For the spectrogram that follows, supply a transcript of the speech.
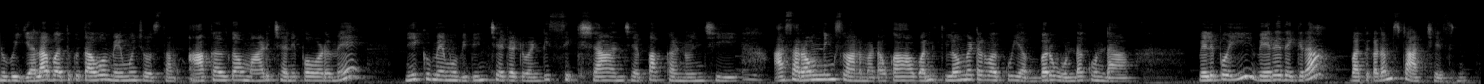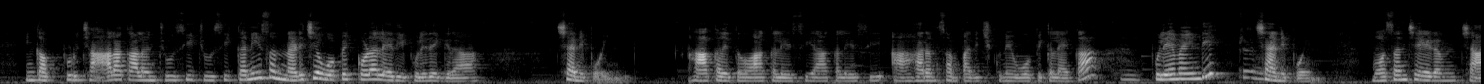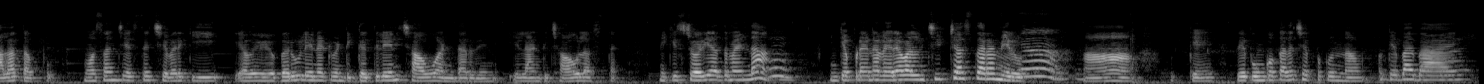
నువ్వు ఎలా బతుకుతావో మేము చూస్తాం. ఆకలితో మాడి చనిపోవడమే నీకు మేము విధించేటటువంటి శిక్ష అని చెప్పి అక్కడి నుంచి ఆ సరౌండింగ్స్లో అనమాట ఒక వన్ కిలోమీటర్ వరకు ఎవ్వరు ఉండకుండా వెళ్ళిపోయి వేరే దగ్గర బతకడం స్టార్ట్ చేసినాయి. ఇంకా అప్పుడు చాలా కాలం చూసి చూసి కనీసం నడిచే ఓపిక కూడా లేదు ఈ పులి దగ్గర. చనిపోయింది. ఆకలితో ఆకలేసి ఆకలేసి ఆహారం సంపాదించుకునే ఓపిక లేక పులేమైంది? చనిపోయింది. మోసం చేయడం చాలా తప్పు. మోసం చేస్తే చివరికి ఎవ- ఎవరూ లేనటువంటి గతి లేని చావు అంటారు దీన్ని. ఇలాంటి చావులు వస్తాయి. మీకు ఈ స్టోరీ అర్థమైందా? ఇంకెప్పుడైనా వేరే వాళ్ళని చీట్ చేస్తారా మీరు? ఓకే. రేపు ఇంకో కథ చెప్పుకుందాం. Okay bye. Bye.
